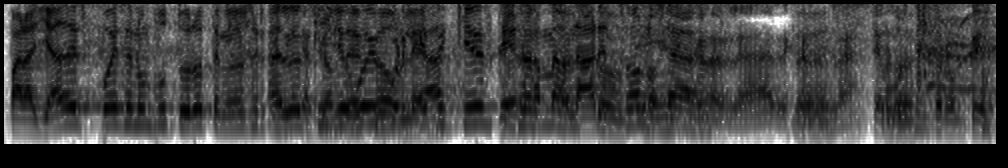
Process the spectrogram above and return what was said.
para ya después en un futuro tener la A lo que certificación yo de voy, ¿por qué FAA. te quieres Déjame hablar? Edson, o sea, déjame hablar, déjame hablar. te gusta interrumpir.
